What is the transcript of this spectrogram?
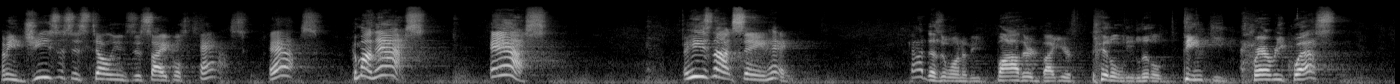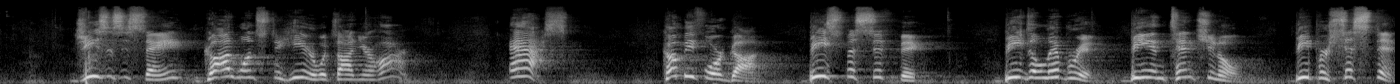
I mean, Jesus is telling his disciples, ask, ask. Come on, ask. Ask. He's not saying, hey, God doesn't want to be bothered by your piddly little dinky prayer request. Jesus is saying God wants to hear what's on your heart. Ask. Come before God. Be specific. Be deliberate. Be intentional. Be persistent.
